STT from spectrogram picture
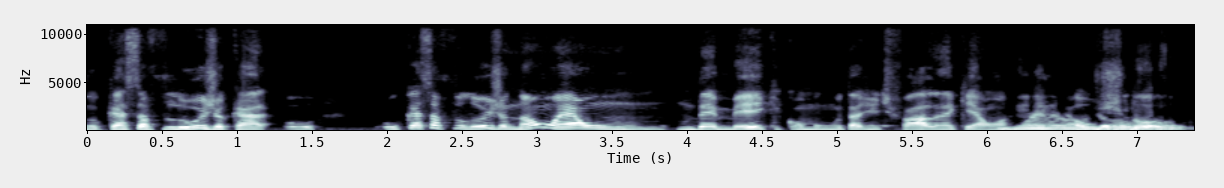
No Castle of Illusion, cara, o, o Castle of Illusion não é um, um demake, como muita gente fala, né? Que é, um, não é, não. é um jogo, jogo novo.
